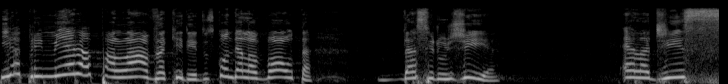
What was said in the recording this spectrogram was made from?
E a primeira palavra, queridos, quando ela volta da cirurgia, ela diz:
